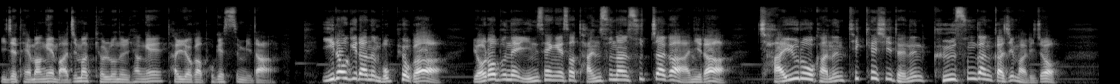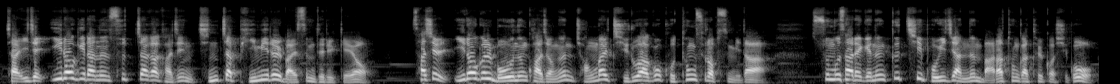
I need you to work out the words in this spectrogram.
이제 대망의 마지막 결론을 향해 달려가 보겠습니다. 1억이라는 목표가 여러분의 인생에서 단순한 숫자가 아니라 자유로 가는 티켓이 되는 그 순간까지 말이죠. 자, 이제 1억이라는 숫자가 가진 진짜 비밀을 말씀드릴게요. 사실 1억을 모으는 과정은 정말 지루하고 고통스럽습니다. 20살에게는 끝이 보이지 않는 마라톤 같을 것이고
